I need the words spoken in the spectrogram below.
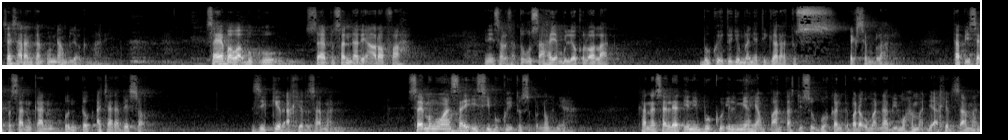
saya sarankan undang beliau kemari. Saya bawa buku, saya pesan dari Arafah. Ini salah satu usaha yang beliau kelola Buku itu jumlahnya 300 eksemplar. Tapi saya pesankan untuk acara besok. Zikir akhir zaman. Saya menguasai isi buku itu sepenuhnya. Karena saya lihat ini buku ilmiah yang pantas disuguhkan kepada umat Nabi Muhammad di akhir zaman.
